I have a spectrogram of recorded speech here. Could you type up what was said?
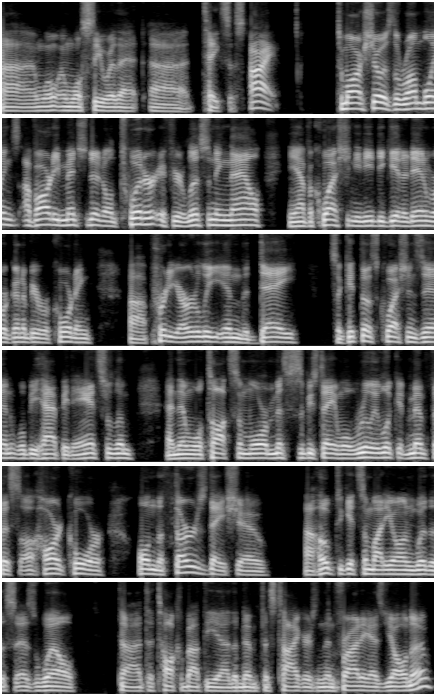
uh, and we'll and we'll see where that uh, takes us. All right. Tomorrow's show is the rumblings. I've already mentioned it on Twitter. If you're listening now, you have a question, you need to get it in. We're going to be recording uh, pretty early in the day. So get those questions in. We'll be happy to answer them. And then we'll talk some more Mississippi State and we'll really look at Memphis uh, hardcore on the Thursday show. I hope to get somebody on with us as well uh, to talk about the uh, the Memphis Tigers. And then Friday, as y'all know,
